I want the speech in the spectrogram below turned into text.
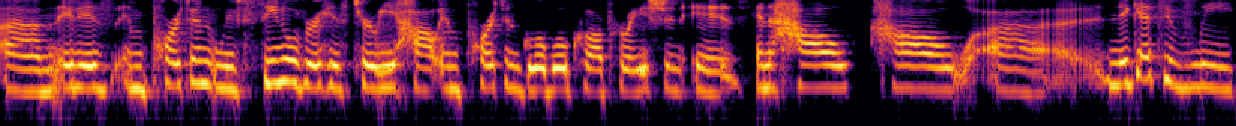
Um, it is important. We've seen over history how important global cooperation is, and how how uh, negatively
